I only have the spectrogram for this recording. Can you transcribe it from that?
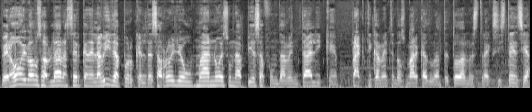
Pero hoy vamos a hablar acerca de la vida porque el desarrollo humano es una pieza fundamental y que prácticamente nos marca durante toda nuestra existencia.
